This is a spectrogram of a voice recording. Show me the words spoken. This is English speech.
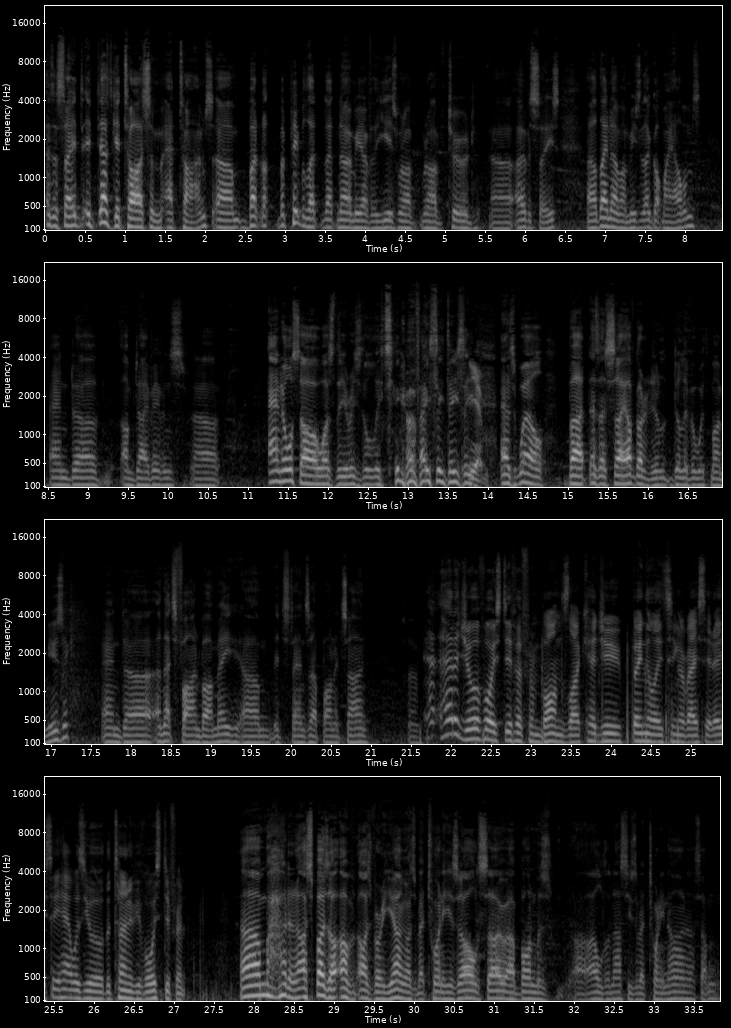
as I say, it, it does get tiresome at times. Um, but but people that, that know me over the years when I've when I've toured uh, overseas, uh, they know my music. They've got my albums, and uh, I'm Dave Evans. Uh, and also, I was the original lead singer of ACDC Yep. as well. But as I say, I've got to del- deliver with my music, and uh, and that's fine by me. Um, it stands up on its own. So. How did your voice differ from Bon's? Like, had you been the lead singer of ACDC, how was your the tone of your voice different? Um, I don't know. I suppose I, I was very young. I was about 20 years old. So uh, Bon was uh, older than us. He was about 29 or something.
